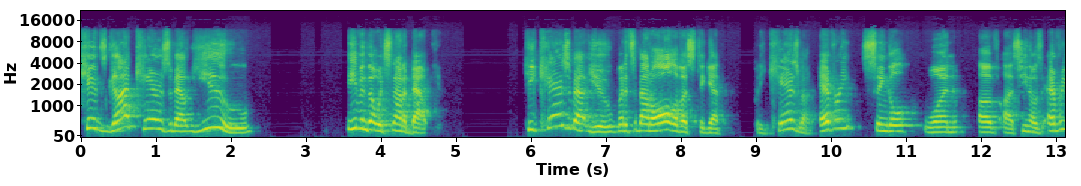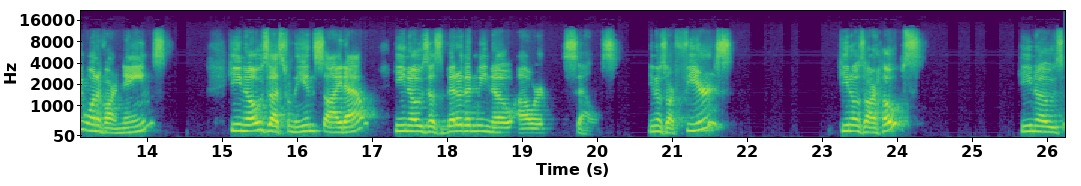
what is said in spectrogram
Kids, God cares about you, even though it's not about you. He cares about you, but it's about all of us together. But he cares about every single one of us. He knows every one of our names. He knows us from the inside out. He knows us better than we know ourselves. He knows our fears. He knows our hopes. He knows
